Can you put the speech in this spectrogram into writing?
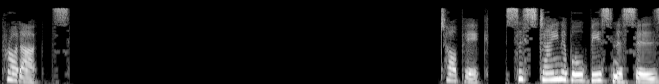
products. Sustainable businesses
